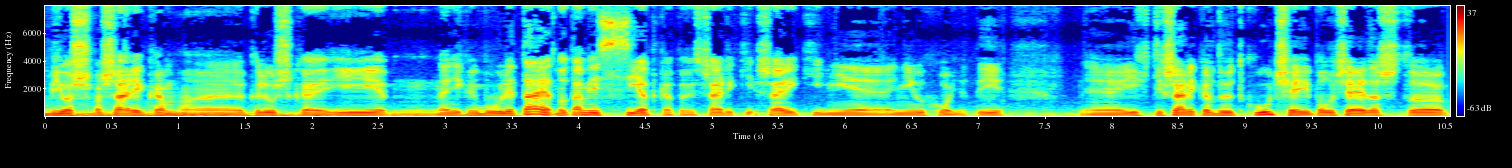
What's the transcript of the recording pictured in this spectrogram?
бьешь по шарикам э, клюшкой, и они как бы улетают, но там есть сетка, то есть шарики, шарики не, не уходят. И э, их этих шариков дают куча, и получается, что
